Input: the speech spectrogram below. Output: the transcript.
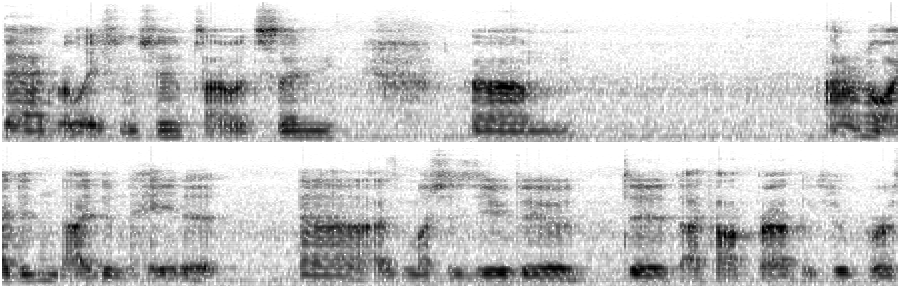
bad relationships, I would say. Um, I don't know. I didn't. I didn't hate it uh, as much as you do. Did I thought Bradley Cooper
